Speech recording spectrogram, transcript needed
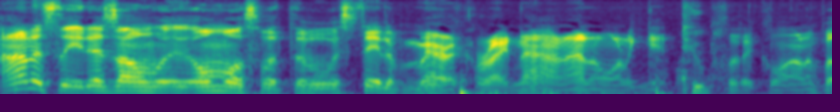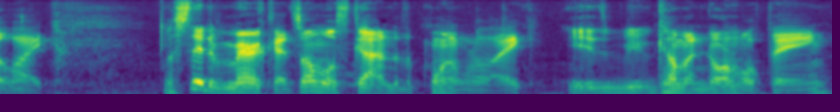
honestly it is almost with the state of America right now, and I don't want to get too political on it, but like the state of America, it's almost gotten to the point where like it's become a normal thing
